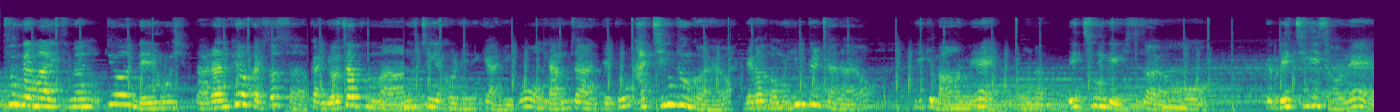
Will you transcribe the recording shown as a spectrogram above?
높은 데만 있으면 뛰어내리고 싶다라는 표현까지 썼어요. 그러니까 여자분만 우울증에 걸리는 게 아니고 남자한테도 같이 힘든 거예요. 내가 너무 힘들잖아요. 이렇게 마음에 뭔가 맺히는 게 있어요. 음. 그러니까 맺히기 전에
